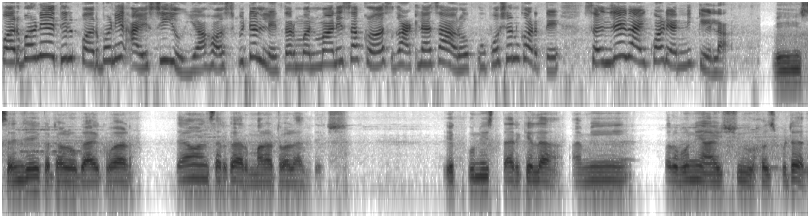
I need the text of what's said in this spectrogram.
परभणी येथील परभणी आय सी यू या हॉस्पिटलने तर मनमानीचा कळस गाठल्याचा आरोप उपोषणकर्ते संजय गायकवाड यांनी केला. मी संजय कटाळू गायकवाड देवान सरकार मराठवाडा अध्यक्ष. एकोणीस तारखेला आम्ही परभणी आयुष्यू हॉस्पिटल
